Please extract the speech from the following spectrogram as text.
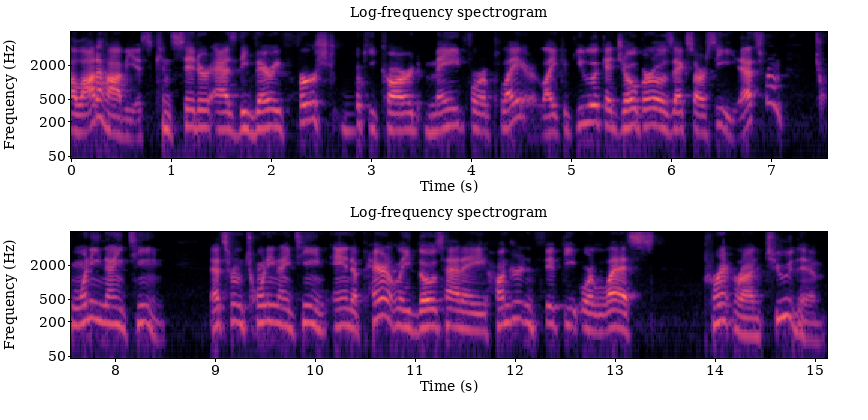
a lot of hobbyists consider as the very first rookie card made for a player. Like if you look at Joe Burrow's XRC, that's from 2019. That's from 2019. And apparently those had a 150 or less print run to them.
